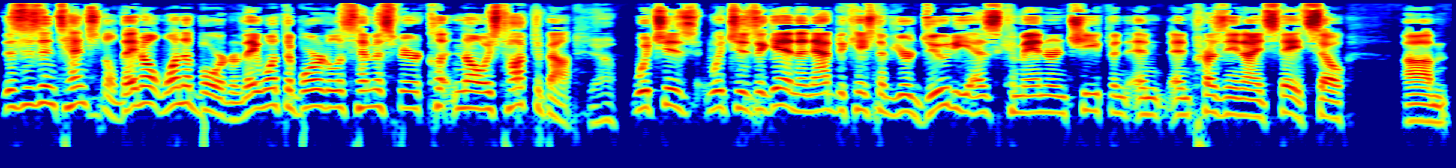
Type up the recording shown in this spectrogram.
This is intentional. They don't want a border. They want the borderless hemisphere Clinton always talked about. Yeah. Which is, which is again an abdication of your duty as commander in chief and, and, and president of the United States. So, um,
